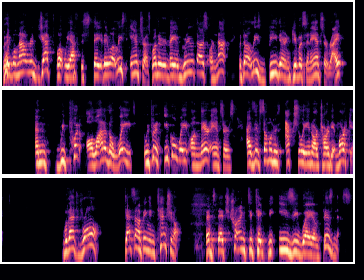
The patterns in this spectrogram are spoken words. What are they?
They will not reject what we have to state. They will at least answer us, whether they agree with us or not, but they'll at least be there and give us an answer, right? And we put a lot of the weight, we put an equal weight on their answers as if someone who's actually in our target market. Well, that's wrong. That's not being intentional. That's that's trying to take the easy way of business.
